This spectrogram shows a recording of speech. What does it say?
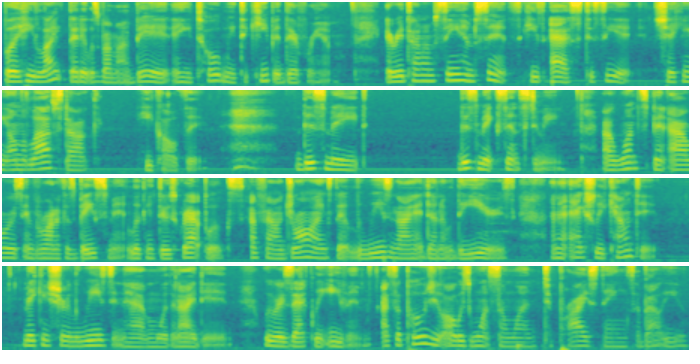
But he liked that it was by my bed and he told me to keep it there for him. Every time I've seen him since, he's asked to see it, checking on the livestock, he calls it. This made this makes sense to me. I once spent hours in Veronica's basement looking through scrapbooks. I found drawings that Louise and I had done over the years, and I actually counted, making sure Louise didn't have more than I did. We were exactly even. I suppose you always want someone to prize things about you.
